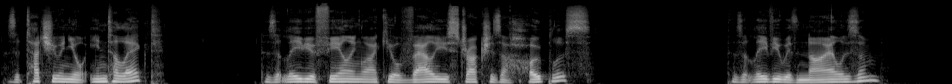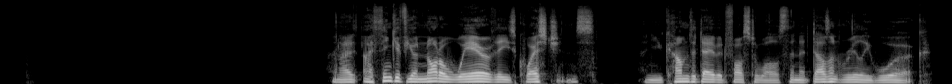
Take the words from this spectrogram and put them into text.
Does it touch you in your intellect? Does it leave you feeling like your value structures are hopeless? Does it leave you with nihilism? And I, I think if you're not aware of these questions and you come to David Foster Wallace, then it doesn't really work.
